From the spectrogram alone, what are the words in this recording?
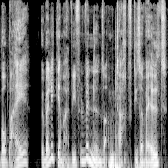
Wobei, überleg dir mal, wie viel Windeln so am. Tag auf dieser Welt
